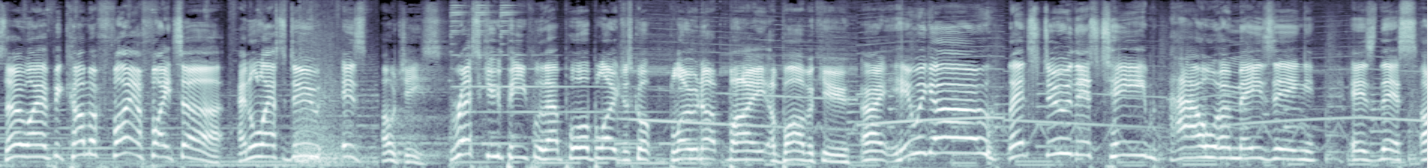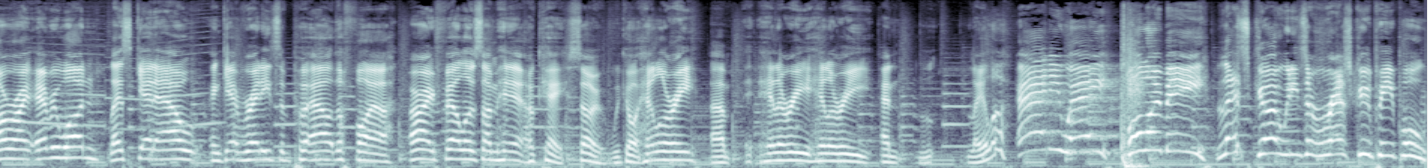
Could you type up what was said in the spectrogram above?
So I have become a firefighter, and all I have to do is, oh jeez, rescue people. That poor bloke just got blown up by a barbecue. All right, here we go. Let's do this, team. How amazing is this? All right, everyone, let's get out and get ready to put out the fire. All right, fellas, I'm here. Okay, so we got Hillary, um, Hillary, Hillary, and L Layla? Anyway, follow me. Let's go. We need to rescue people.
